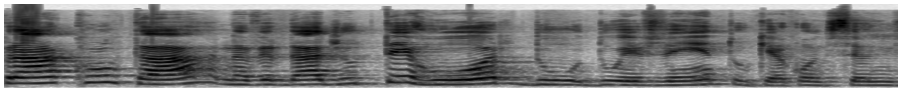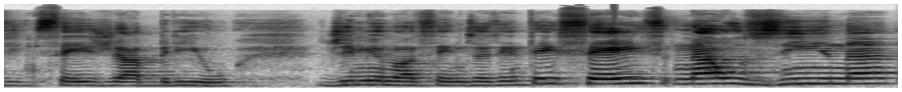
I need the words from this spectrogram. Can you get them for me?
para contar, na verdade, o terror do, do evento que aconteceu em 26 de abril de 1986 na usina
